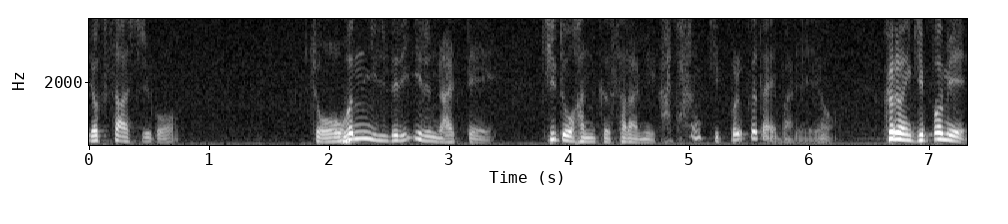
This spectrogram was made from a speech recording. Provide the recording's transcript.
역사하시고 좋은 일들이 일어날 때 기도한 그 사람이 가장 기쁠 거다 이 말이에요. 그런 기쁨이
